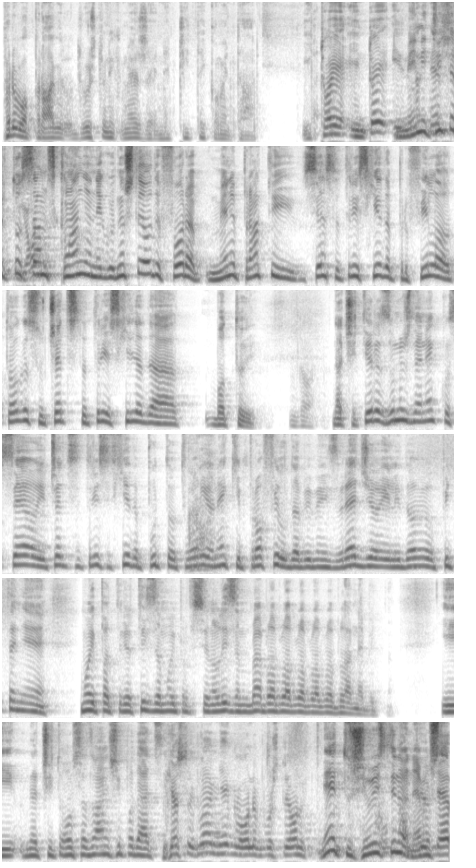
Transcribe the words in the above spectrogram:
prvo pravilo društvenih mreža je ne čitaj komentare. I to je... I to je i, Meni Twitter to sam sklanja, nego znaš šta je ovde fora? Mene prati 730.000 profila, od toga su 430.000 botovi. Da. Znači ti razumeš da je neko seo i 430.000 puta otvorio da. neki profil da bi me izvređao ili doveo u pitanje moj patriotizam, moj profesionalizam, bla, bla, bla, bla, bla, bla, bla, nebitno. I, znači, to sad zvanični podaci. Ja sad gledam njega, ono, pošto je on... Ne, to je istina, nema šta,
